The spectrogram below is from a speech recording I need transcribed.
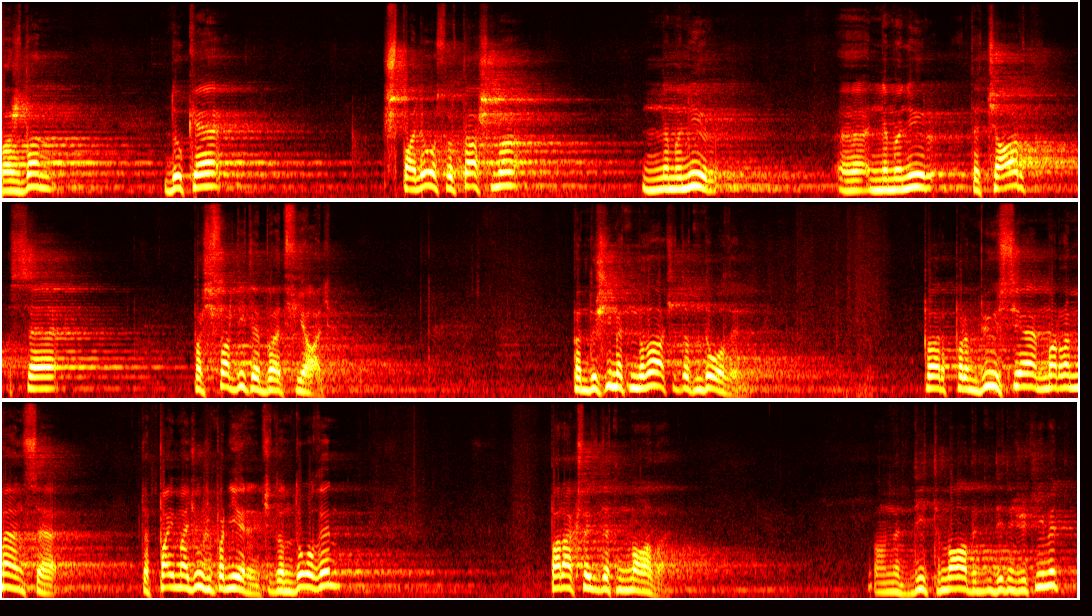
vazhdon duke shpalosur tashmë në mënyrë në mënyrë të qartë se për çfarë dite bëhet fjalë. për ndryshime të mëdha që do të ndodhin, për përmbysje marramendëse të paimagjinueshme për njeriun që do të ndodhin para kësaj dite të madhe. Në ditë të madhe, në ditën e gjykimit,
